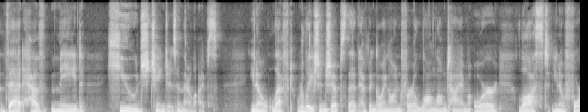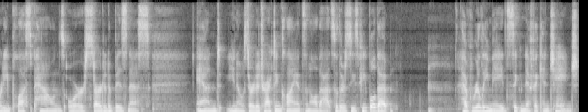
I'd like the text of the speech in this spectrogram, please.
that have made huge changes in their lives. You know, left relationships that have been going on for a long, long time, or lost, you know, 40 plus pounds, or started a business and, you know, started attracting clients and all that. So there's these people that have really made significant change.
